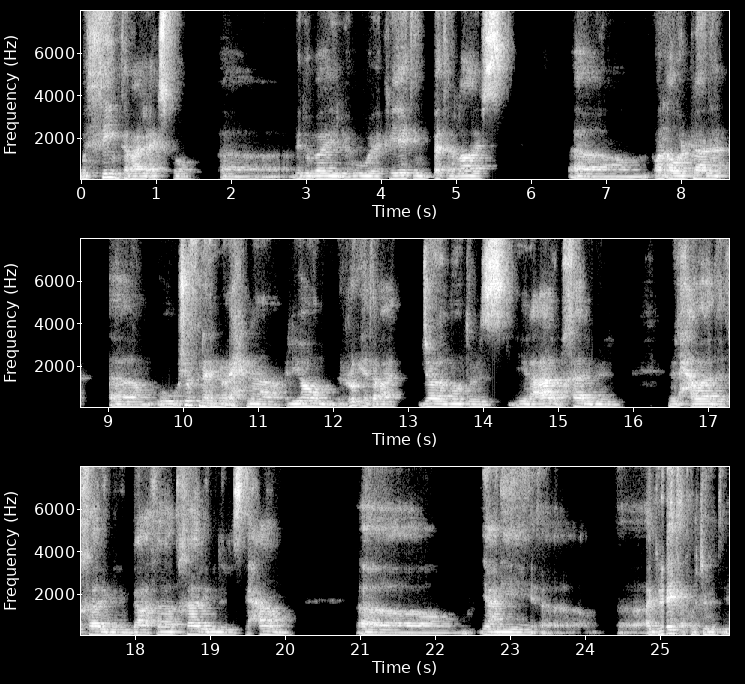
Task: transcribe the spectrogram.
والثيم تبع الإكسبو آه، بدبي اللي هو creating better lives on our planet. وشفنا إنه إحنا اليوم الرؤية تبعت جنرال موتورز هي العالم خالي من من الحوادث خالي من الانبعاثات خالي من الازدحام يعني a great opportunity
